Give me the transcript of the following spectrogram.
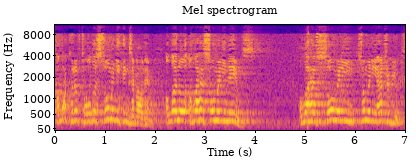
Allah could have told us so many things about him. Allah, know, Allah has so many names. Allah has so many, so many attributes.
